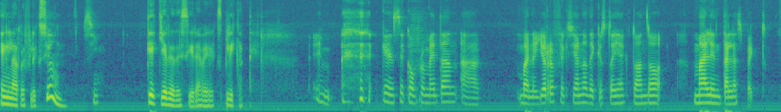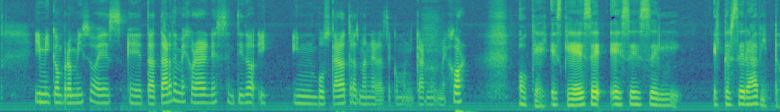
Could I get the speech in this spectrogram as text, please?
En la reflexión. Sí. ¿Qué quiere decir? A ver, explícate. Em, que se comprometan a bueno, yo reflexiono de que estoy actuando mal en tal aspecto. Y mi compromiso es eh, tratar de mejorar en ese sentido y, buscar otras maneras de comunicarnos mejor. Ok, es que ese, ese es el, el tercer hábito.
